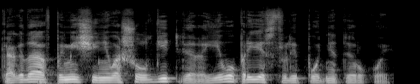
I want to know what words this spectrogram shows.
Когда в помещение вошел Гитлер, его приветствовали поднятой рукой.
